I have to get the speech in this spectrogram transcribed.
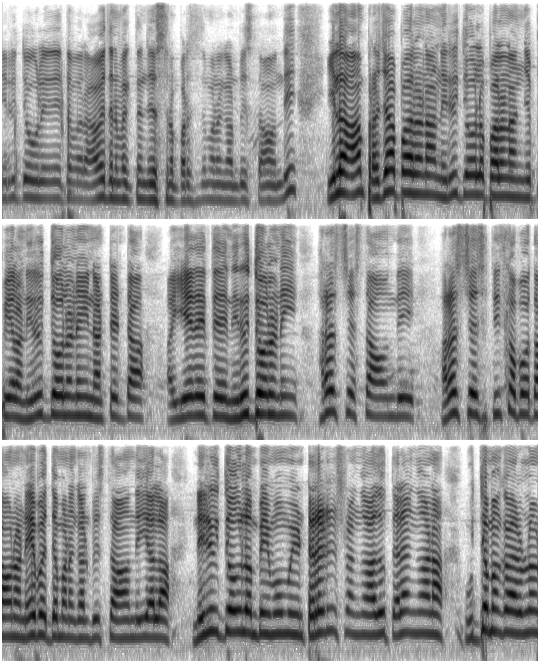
నిరుద్యోగులు ఏదైతే వారు ఆవేదన వ్యక్తం చేస్తున్న పరిస్థితి మనకు కనిపిస్తూ ఉంది. ఇలా ప్రజాపాలన నిరుద్యోగుల పాలన అని చెప్పి ఇలా నిరుద్యోగులని నట్టెట్ట ఏదైతే నిరుద్యోగులని హరస్ చేస్తూ ఉంది అరెస్ట్ చేసి తీసుకుపోతా ఉన్న నేపథ్యం మనకు కనిపిస్తూ ఉంది. ఇలా నిరుద్యోగులం మేము మేము టెర్రరిస్టులం కాదు తెలంగాణ ఉద్యమకారులం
